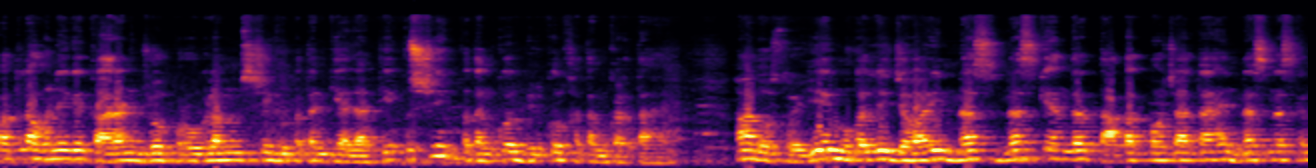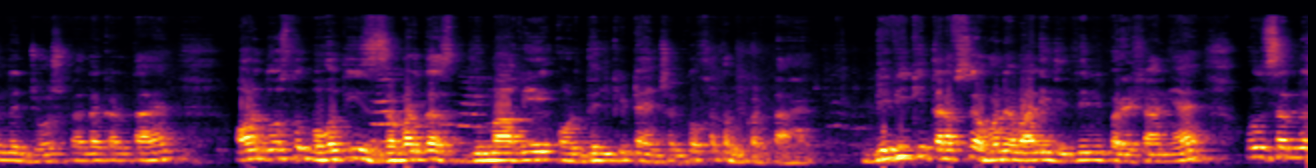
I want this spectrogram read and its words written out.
पतला होने के कारण जो प्रॉब्लम शीघ्र पतन किया जाती है, उस शीघ्र पतन को बिल्कुल ख़त्म करता है। हाँ दोस्तों, ये मुगल जवारी नस नस के अंदर ताकत पहुंचाता है, नस नस के अंदर जोश पैदा करता है और दोस्तों बहुत ही ज़बरदस्त दिमागी और दिल की टेंशन को ख़त्म करता है। बीवी की तरफ़ से होने वाली जितनी भी परेशानियाँ हैं, उन सब में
